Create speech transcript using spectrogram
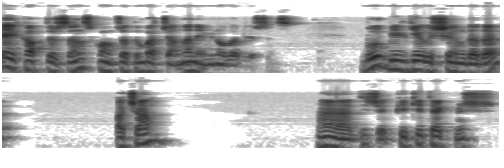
el kaptırsanız kontratın batacağından emin olabilirsiniz. Bu bilgi ışığında da açan ha diyecek piki tekmiş.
